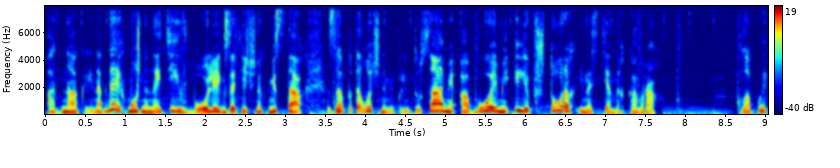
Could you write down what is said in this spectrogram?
Однако иногда их можно найти и в более экзотичных местах, за потолочными плинтусами, обоями или в шторах и настенных коврах. Клопы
